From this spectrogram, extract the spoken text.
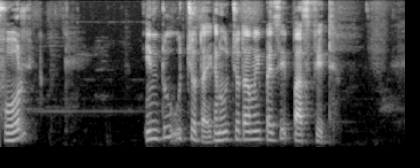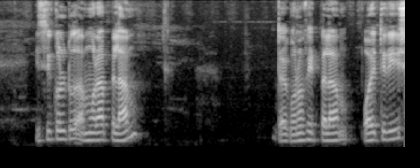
ফোর ইন্টু উচ্চতা, এখানে উচ্চতা আমি পাইছি পাঁচ ফিট ইসিকল টু আমরা পেলাম এটার ঘনফিট পেলাম পঁয়ত্রিশ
